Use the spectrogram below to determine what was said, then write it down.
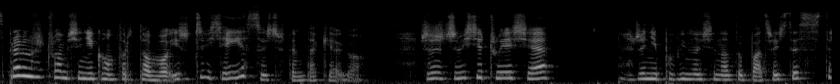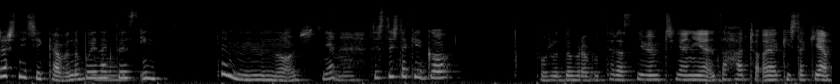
sprawił, że czułam się niekomfortowo i rzeczywiście jest coś w tym takiego, że rzeczywiście czuję się, że nie powinno się na to patrzeć. To jest strasznie ciekawe, no bo jednak No. to jest intymność, nie? No. To jest coś takiego. Boże, dobra, bo teraz nie wiem, czy ja nie zahaczę o jakieś takie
